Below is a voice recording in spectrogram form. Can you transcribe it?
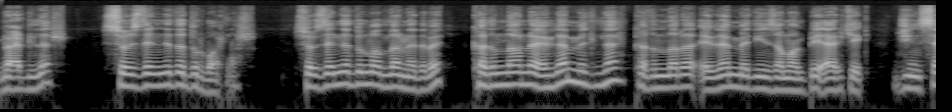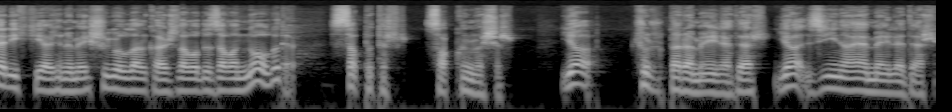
verdiler. Sözlerinde de durmadılar. Sözlerinde durmadılar ne demek? Kadınlarla evlenmediler. Kadınlara evlenmediğin zaman bir erkek cinsel ihtiyacını meşru yoldan karşılamadığı zaman ne olur? Sapıtır, sapkınlaşır. Ya çocuklara meyleder, ya zinaya meyleder,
